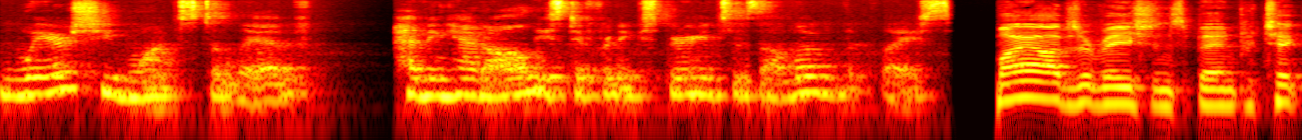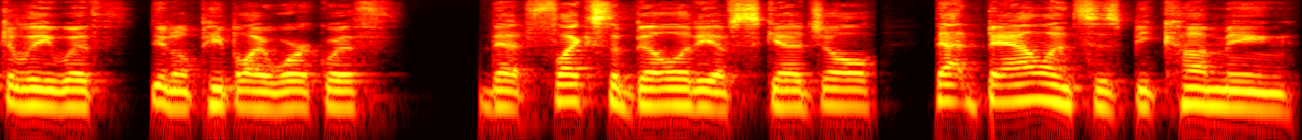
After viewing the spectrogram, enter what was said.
where she wants to live, having had all these different experiences all over the place. My observation's been particularly with, you know, people I work with, that flexibility of schedule that balance is becoming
